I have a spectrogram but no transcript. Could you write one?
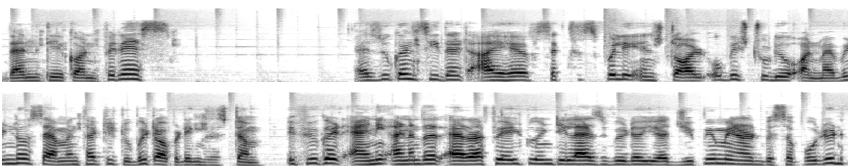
Then click on finish. As you can see that I have successfully installed OBS Studio on my Windows 7 32-bit operating system. If you get any another error failed to initialize video your GPU may not be supported,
